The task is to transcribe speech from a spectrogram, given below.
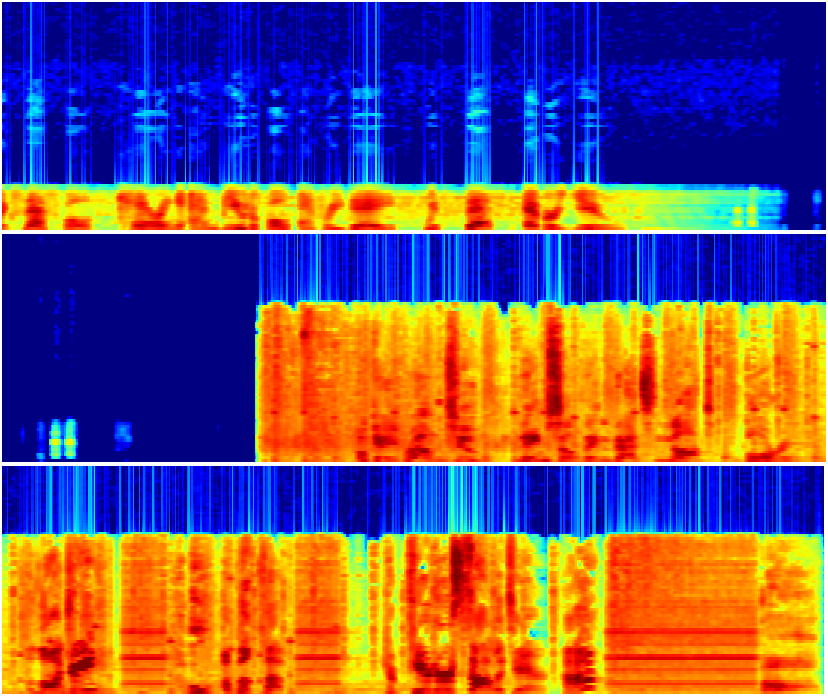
successful, caring, and beautiful every day with Best Ever You. Okay, round two. Name something that's not boring a laundry? Ooh, a book club. Computer solitaire, huh? Ah, oh,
